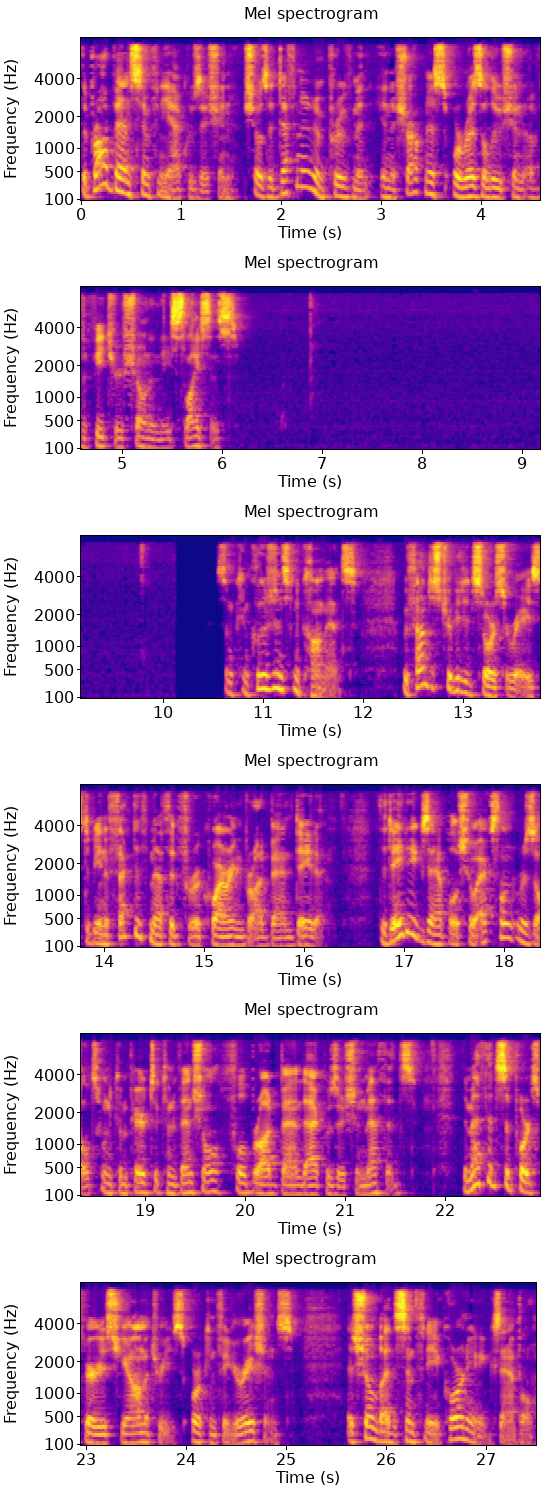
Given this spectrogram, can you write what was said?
The Broadband Symphony acquisition shows a definite improvement in the sharpness or resolution of the features shown in these slices. Some conclusions and comments. we found distributed source arrays to be an effective method for acquiring broadband data. The data examples show excellent results when compared to conventional full broadband acquisition methods. The method supports various geometries or configurations, as shown by the Symphony Accordion example,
